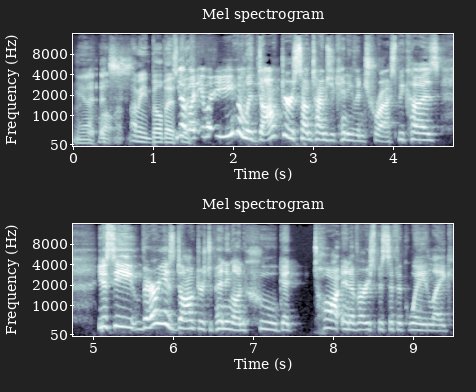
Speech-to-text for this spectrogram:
Yeah, It- well, it's- I mean, Bill, there's Yeah, but but even with doctors, sometimes you can't even trust because you see, various doctors, depending on who, get taught in a very specific way. Like,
